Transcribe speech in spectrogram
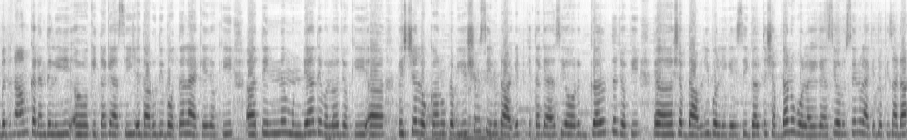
ਬਦਨਾਮ ਕਰਨ ਦੇ ਲਈ ਕੀਤਾ ਗਿਆ ਸੀ। ਇਹ दारू ਦੀ ਬੋਤਲ ਲੈ ਕੇ ਜੋ ਕਿ ਤਿੰਨ ਮੁੰਡਿਆਂ ਦੇ ਵੱਲੋਂ ਜੋ ਕਿ ਅ, ਕ੍ਰਿਸਚੀਅਨ ਲੋਕਾਂ ਨੂੰ ਪ੍ਰਭੂ ਯਿਸੂ ਮਸੀਹ ਨੂੰ ਟਾਰਗੇਟ ਕੀਤਾ ਗਿਆ ਸੀ। ਔਰ ਗਲਤ ਜੋ ਕਿ ਸ਼ਬਦਾਵਲੀ ਬੋਲੀ ਗਈ ਸੀ, ਗਲਤ ਸ਼ਬਦਾਂ ਨੂੰ ਬੋਲਿਆ ਗਿਆ ਸੀ ਔਰ ਉਸੇ ਨੂੰ ਲੈ ਕੇ ਜੋ ਕਿ ਸਾਡਾ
